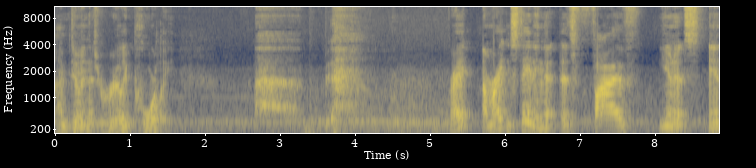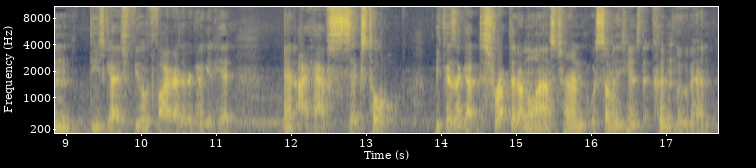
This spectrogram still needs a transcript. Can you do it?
I'm doing this really poorly. Right? I'm right in stating that it's five units in these guys' field of fire that are going to get hit, and I have six total because I got disrupted on the last turn with some of these units that couldn't move in,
